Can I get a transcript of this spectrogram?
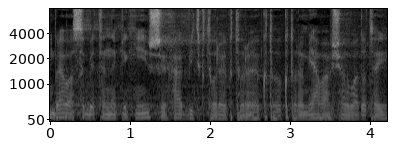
ubrała sobie ten najpiękniejszy habit, który, który, który, który miała, wsiadła do, tej,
